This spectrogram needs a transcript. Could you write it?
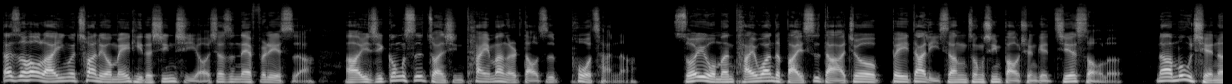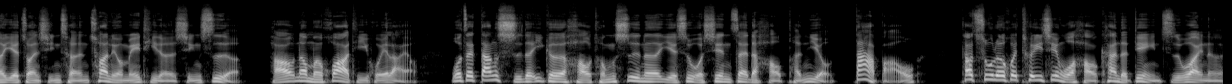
但是后来因为串流媒体的兴起哦，像是 Netflix 啊啊，以及公司转型太慢而导致破产啊，所以我们台湾的百事达就被代理商中心保全给接手了。那目前呢也转型成串流媒体的形式了。好，那我们话题回来哦，我在当时的一个好同事呢，也是我现在的好朋友大宝，他除了会推荐我好看的电影之外呢，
